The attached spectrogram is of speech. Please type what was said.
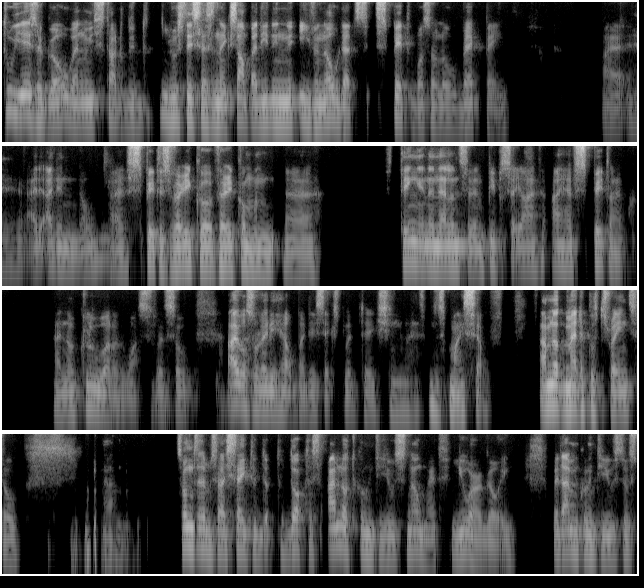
two years ago, when we started to use this as an example, I didn't even know that SPIT was a low back pain. I, I, I didn't know. Uh, spit is very co very common uh, thing in the Netherlands, and people say I, I have spit. I, I had no clue what it was. So I was already helped by this explantation myself. I'm not medical trained, so um, sometimes I say to, to, doctors, I'm not going to use SNOMED, you are going, but I'm going to use those,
